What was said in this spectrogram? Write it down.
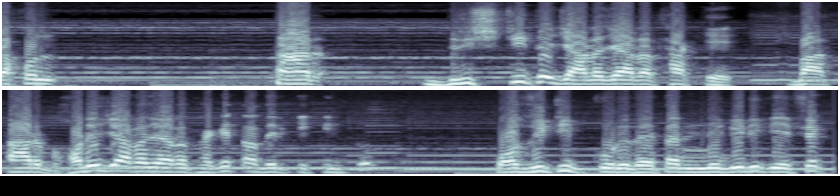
তখন তার দৃষ্টিতে যারা যারা থাকে বা তার ঘরে যারা যারা থাকে, তাদেরকে কিন্তু পজিটিভ করে দেয়। তার নেগেটিভ এফেক্ট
